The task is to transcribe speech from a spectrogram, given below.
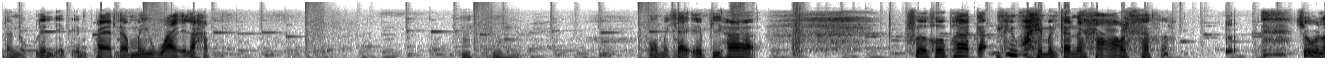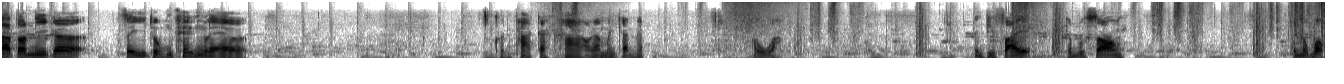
เจ้านกเล่น XM8 แล้วไม่ไหวแล้วครับ โอ้ไม่ใช่ MP5 เฟื่อโคภาคก็ไม่ไหวเหมือนกันนะหาวแล้ว ช่วงเวลาตอนนี้ก็สี่ทุ่มครึ่งแล้ว คนภาคก็หาวแล้วเหมือนกันครับ เอาวะเป็นพีไฟกับลูกซองเป็นนกบอก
